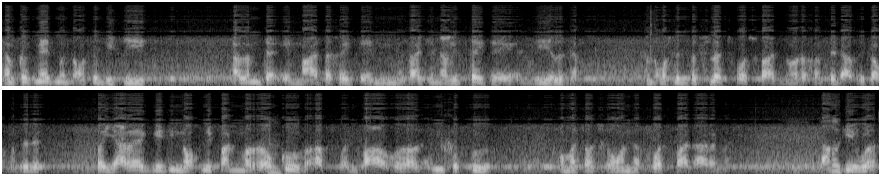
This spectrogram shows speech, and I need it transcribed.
Dan kyk net met ons 'n bietjie kalmte en matigheid en rationaliteit in die hele ding. En ons het beslis fosfaat nodig in Suid-Afrika. Ons het dit vir jare, ek weet nie nog nie van Marokko af en waar oral ingevoer omdat ons gewoon 'n fosfaatarm is. Dankie hoor.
